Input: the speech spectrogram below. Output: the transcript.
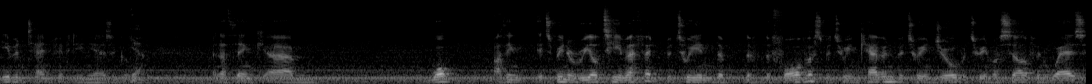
even 10, 15 years ago. Yeah. And I think um, what I think it's been a real team effort between the, the, the four of us, between Kevin, between Joe, between myself and Wes.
